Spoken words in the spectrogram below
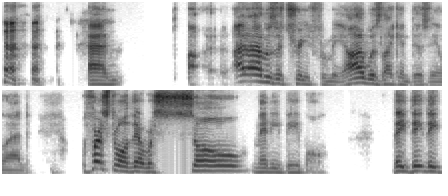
and I, I was a treat for me. I was like in Disneyland. First of all, there were so many people. They they they.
